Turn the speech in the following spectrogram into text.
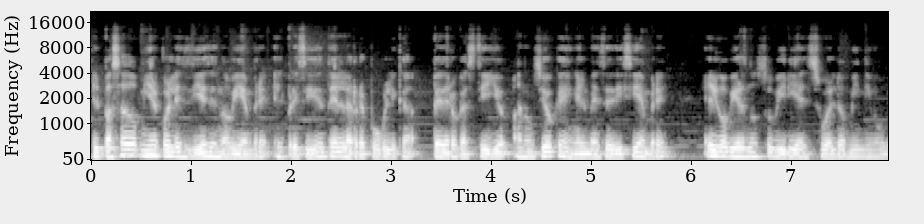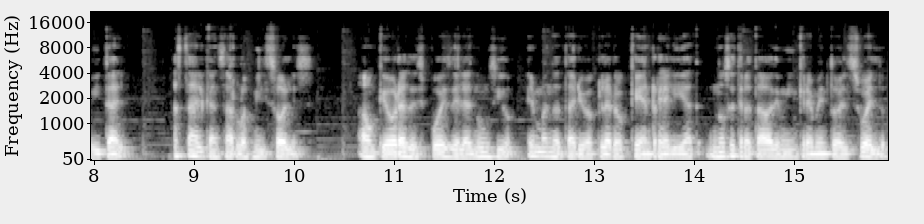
El pasado miércoles 10 de noviembre, el presidente de la República, Pedro Castillo, anunció que en el mes de diciembre el gobierno subiría el sueldo mínimo vital hasta alcanzar los mil soles, aunque horas después del anuncio el mandatario aclaró que en realidad no se trataba de un incremento del sueldo,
